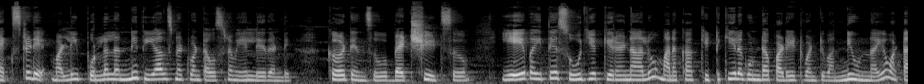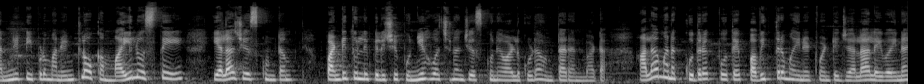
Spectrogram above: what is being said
నెక్స్ట్ డే మళ్ళీ పుల్లలన్నీ తీయాల్సినటువంటి అవసరం ఏం లేదండి. కర్టెన్స్ బెడ్షీట్స్ ఏవైతే సూర్యకిరణాలు మనకు ఆ కిటికీల గుండా పడేటువంటివన్నీ ఉన్నాయో వాటన్నిటి ఇప్పుడు మన ఇంట్లో ఒక మైల్ వస్తే ఎలా చేసుకుంటాం? పండితుల్ని పిలిచి పుణ్యవచనం చేసుకునే వాళ్ళు కూడా ఉంటారనమాట అలా మనకు కుదరకపోతే పవిత్రమైనటువంటి జలాలు ఏవైనా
